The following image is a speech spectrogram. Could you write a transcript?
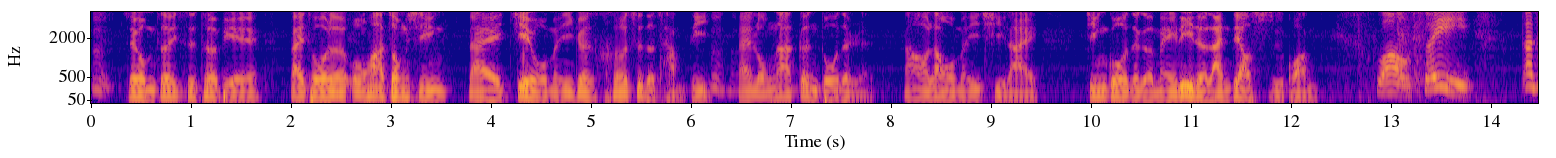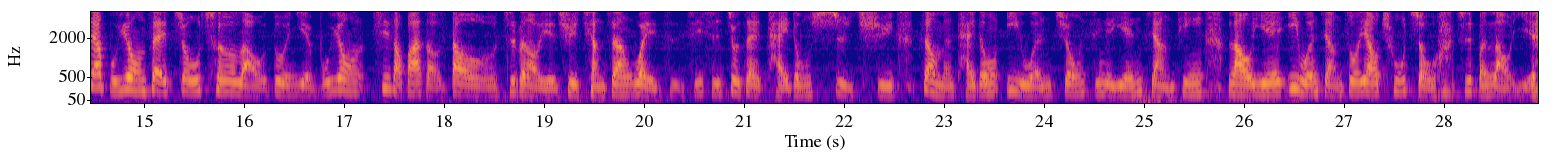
嗯，所以我们这一次特别拜托了文化中心。来借我们一个合适的场地，来容纳更多的人，然后让我们一起来经过这个美丽的蓝调时光。哇哦！所以。大家不用再舟车劳顿，也不用七早八早到资本老爷去抢占位置。其实就在台东市区，在我们台东艺文中心的演讲厅，老爷艺文讲座要出走资本老爷。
